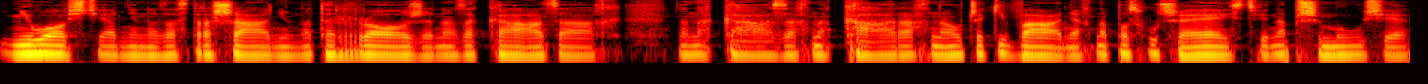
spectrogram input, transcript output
i miłości, a nie na zastraszaniu, na terrorze, na zakazach, na nakazach, na karach, na oczekiwaniach, na posłuszeństwie, na przymusie.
